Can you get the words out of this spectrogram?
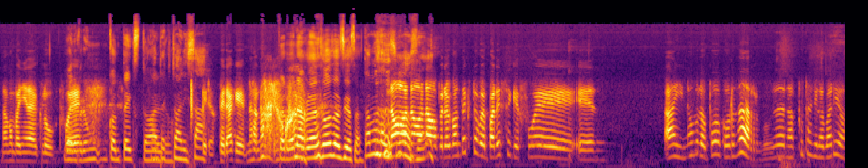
Una compañera del club. Fue, Bueno, pero un contexto, algo. Contextualizar. pero espera que, no, no, no. Perdona, perdona, somos ansiosas. Estamos No, no, ansiosas. no, pero el contexto me parece que fue en... Ay, no me lo puedo acordar, boludo, la puta que la parió.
